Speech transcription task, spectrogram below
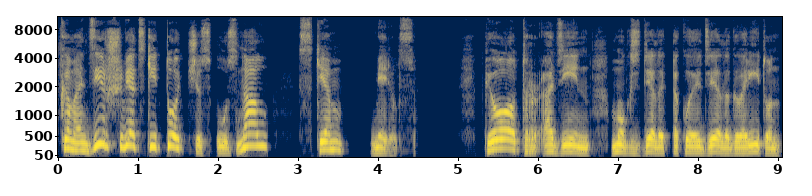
Командир шведский тотчас узнал, с кем мерился. Петр один мог сделать такое дело, говорит он,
